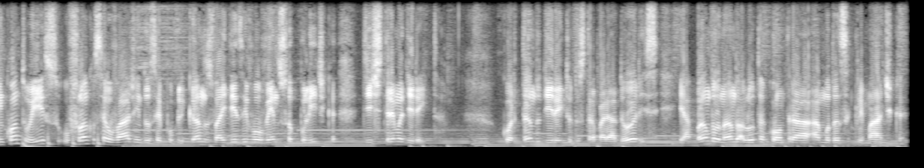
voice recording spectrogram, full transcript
Enquanto isso, o flanco selvagem dos republicanos vai desenvolvendo sua política de extrema direita, cortando o direito dos trabalhadores e abandonando a luta contra a mudança climática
